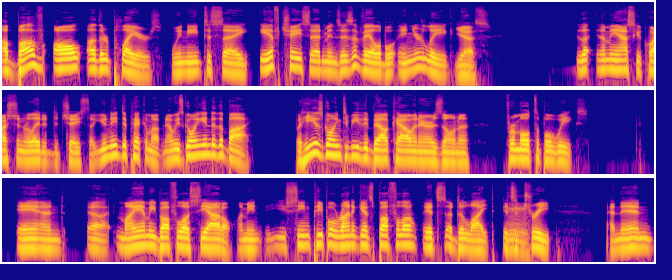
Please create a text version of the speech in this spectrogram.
above all other players, we need to say if Chase Edmonds is available in your league, Yes. let, let me ask a question related to Chase, though. You need to pick him up. Now, he's going into the bye, but he is going to be the bell cow in Arizona for multiple weeks. And uh, Miami, Buffalo, Seattle. I mean, you've seen people run against Buffalo. It's a delight. It's a Mm. treat. And then,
